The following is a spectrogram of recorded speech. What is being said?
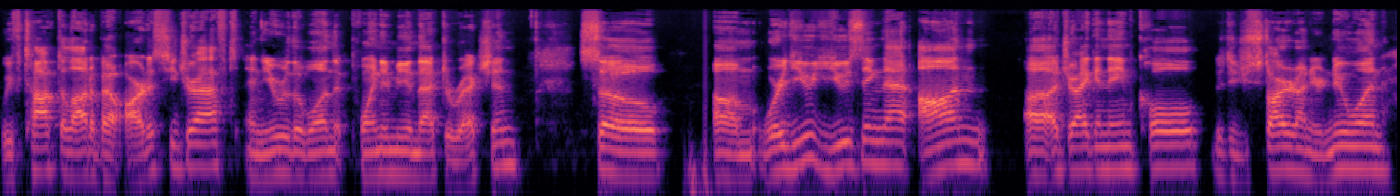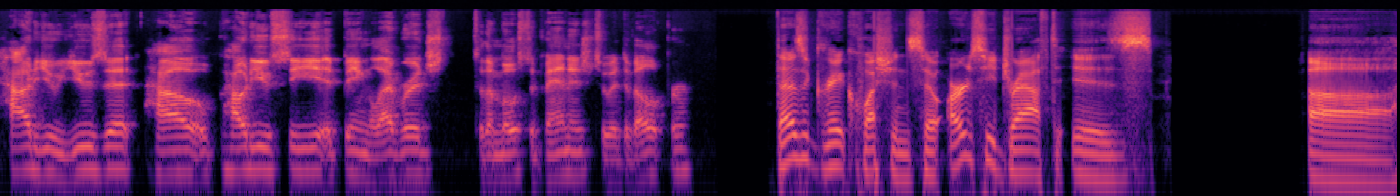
we've talked a lot about Articy Draft, and you were the one that pointed me in that direction. So, um, were you using that on uh, a dragon named Cole? Did you start it on your new one? How do you use it? How how do you see it being leveraged to the most advantage to a developer? That is a great question. So, Articy Draft is uh,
